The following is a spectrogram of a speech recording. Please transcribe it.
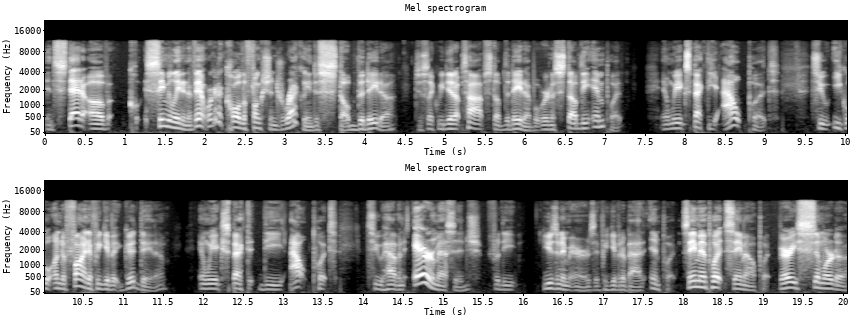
instead of simulating an event, we're going to call the function directly and just stub the data just like we did up top, stub the data, but we're going to stub the input. And we expect the output to equal undefined if we give it good data. And we expect the output to have an error message for the username errors if we give it a bad input. Same input, same output. Very similar to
